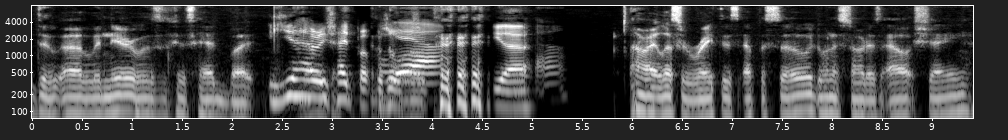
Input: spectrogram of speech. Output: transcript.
Do, uh, Lennier was his head, but yeah, his headbutt was all Yeah. Yeah. All right, let's rate this episode. You want to start us out, Shane?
